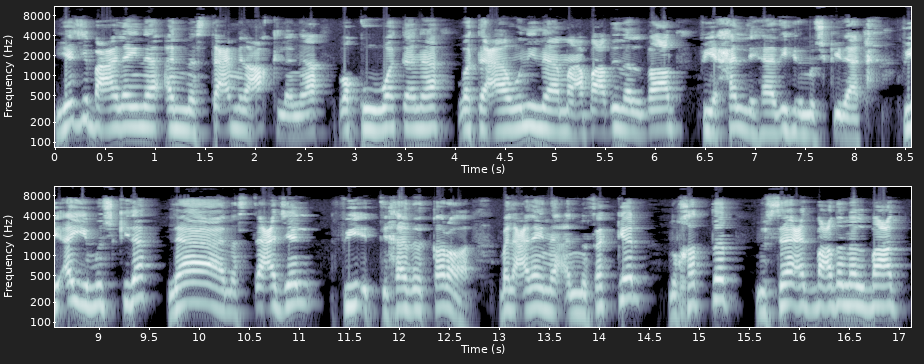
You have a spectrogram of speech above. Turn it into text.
يجب علينا أن نستعمل عقلنا وقوتنا وتعاوننا مع بعضنا البعض في حل هذه المشكلات. في أي مشكلة لا نستعجل في اتخاذ القرار. بل علينا أن نفكر نخطط نساعد بعضنا البعض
